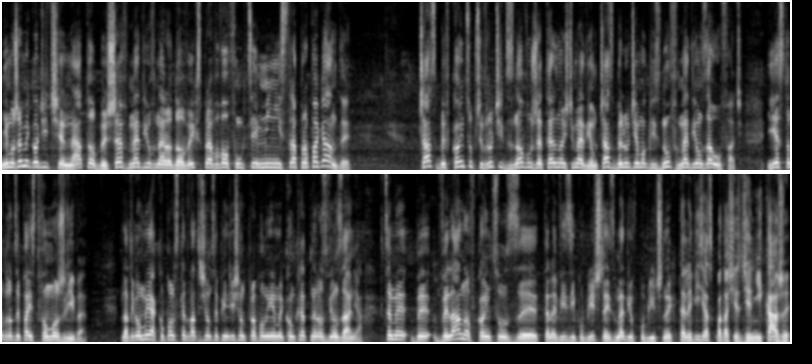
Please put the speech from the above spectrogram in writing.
Nie możemy godzić się na to, by szef mediów narodowych sprawował funkcję ministra propagandy. Czas, by w końcu przywrócić znowu rzetelność mediom. Czas, by ludzie mogli znów mediom zaufać. I jest to, drodzy Państwo, możliwe. Dlatego my, jako Polska 2050, proponujemy konkretne rozwiązania. Chcemy, by wylano w końcu z y, telewizji publicznej, z mediów publicznych Telewizja składa się z dziennikarzy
